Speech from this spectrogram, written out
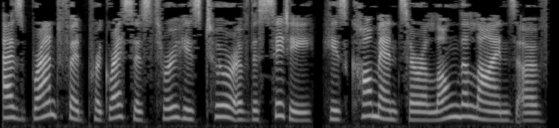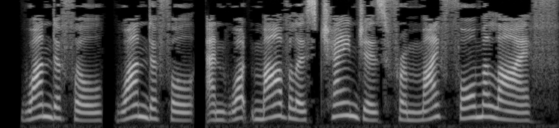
As Brantford progresses through his tour of the city, his comments are along the lines of, "...wonderful, wonderful, and what marvelous changes from my former life."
